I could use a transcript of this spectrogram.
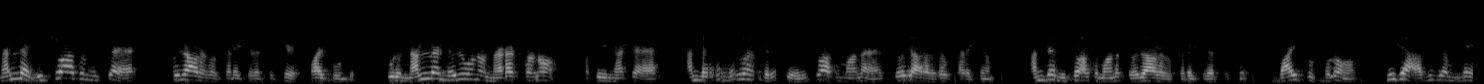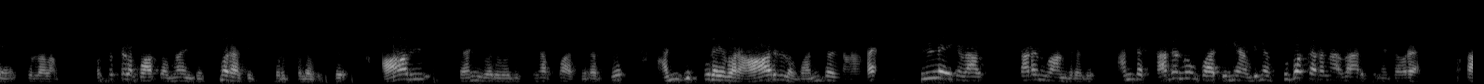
நல்ல விசுவாசம் மிக்க தொழிலாளர்கள் கிடைக்கிறதுக்கு வாய்ப்பு உண்டு. ஒரு நல்ல நிறுவனம் நடக்கணும் அப்படின்னாக்க அந்த நிறுவனத்திற்கு விசுவாசமான தொழிலாளர்கள் கிடைக்கணும். அந்த விசுவாசமான தொழிலாளர்கள் கிடைக்கிறதுக்கு வாய்ப்புகளும் மிக அதிகம்னே சொல்லலாம். மொத்தத்துல பார்த்தோம்னா இந்த சிம்மராசிக்கு பொறுத்தளவுக்கு ஆறு சனி வருவது சிறப்பா சிறப்பு. அஞ்சு குறைவர் ஆறுல வந்ததுனால பிள்ளைகளால் கடன் வாங்குறது. அந்த கடனும் பாத்தீங்க அப்படின்னா சுப கடனா தான் இருக்குமே தவிர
